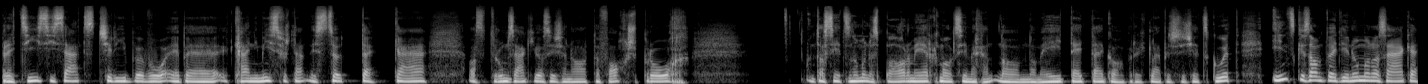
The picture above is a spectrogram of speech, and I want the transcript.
präzise Sätze zu schreiben, wo eben keine Missverständnisse sollten geben. Also darum sage ich, es ist eine Art Fachspruch. Und das sind jetzt nur ein paar Merkmale, wir können noch, noch mehr in Detail gehen, aber ich glaube, es ist jetzt gut. Insgesamt würde ich nur noch sagen,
